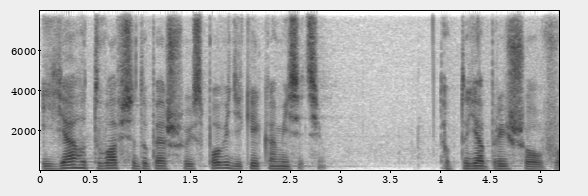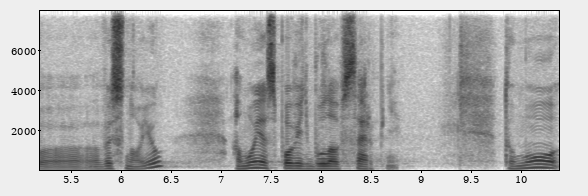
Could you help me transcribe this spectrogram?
І я готувався до першої сповіді кілька місяців. Тобто я прийшов е, весною, а моя сповідь була в серпні. Тому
